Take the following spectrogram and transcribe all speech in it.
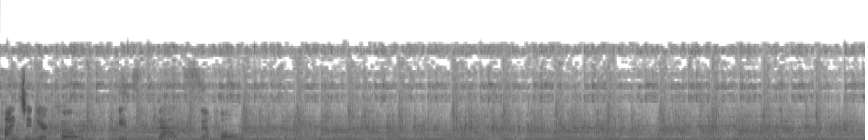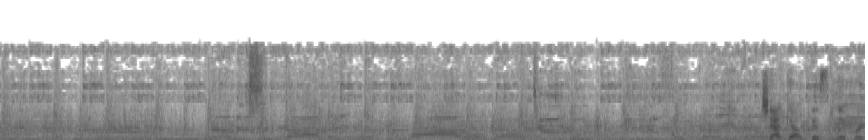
Punch in your code. It's that simple. Check out this Lippert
